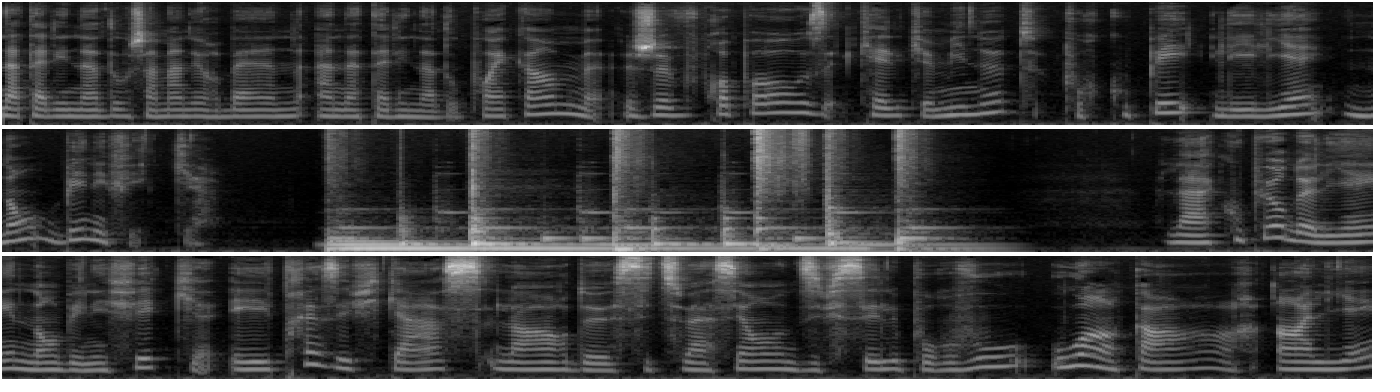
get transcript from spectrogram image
Nathalie Nadeau, chamane urbaine à nathalienado.com, je vous propose quelques minutes pour couper les liens non bénéfiques. La coupure de liens non bénéfiques est très efficace lors de situations difficiles pour vous ou encore en lien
